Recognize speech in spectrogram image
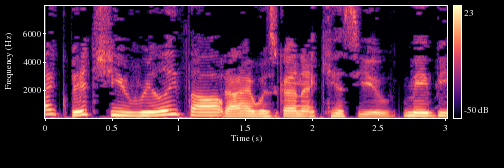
Psych bitch, you really thought I was gonna kiss you. Maybe.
